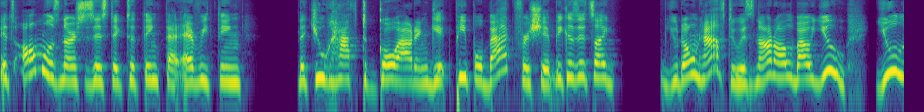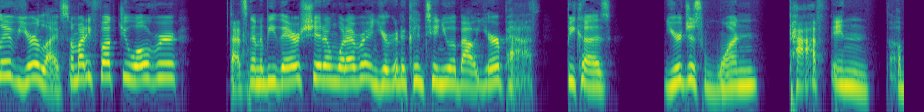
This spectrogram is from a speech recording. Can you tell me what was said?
It's almost narcissistic to think that everything that you have to go out and get people back for shit because it's like, you don't have to. It's not all about you. You live your life. Somebody fucked you over. That's going to be their shit and whatever. And you're going to continue about your path because you're just one path in a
